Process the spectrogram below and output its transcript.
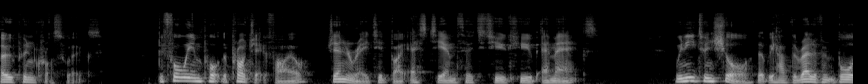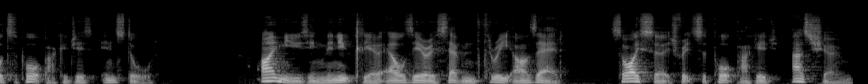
Open Crossworks. Before we import the project file, generated by STM32Cube-MX, we need to ensure that we have the relevant board support packages installed. I'm using the Nucleo L073RZ, so I search for its support package as shown.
